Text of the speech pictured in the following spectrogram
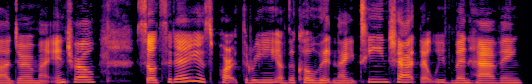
uh, during my intro. So, today is part three of the COVID 19 chat that we've been having.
